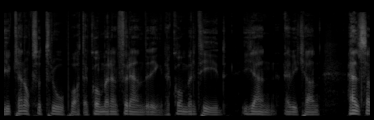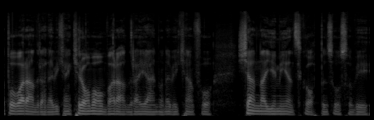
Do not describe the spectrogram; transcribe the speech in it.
vi kan också tro på att det kommer en förändring, det kommer tid igen när vi kan hälsa på varandra, när vi kan krama om varandra igen och när vi kan få känna gemenskapen så som vi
